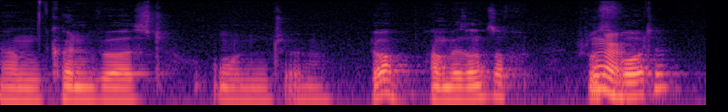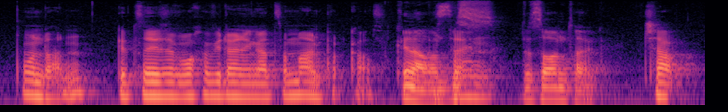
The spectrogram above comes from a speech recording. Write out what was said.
ähm, können wirst. Und äh, ja, haben wir sonst noch Schlussworte? Ja. Und dann gibt es nächste Woche wieder einen ganz normalen Podcast. Genau, bis, bis, bis Sonntag. Ciao.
